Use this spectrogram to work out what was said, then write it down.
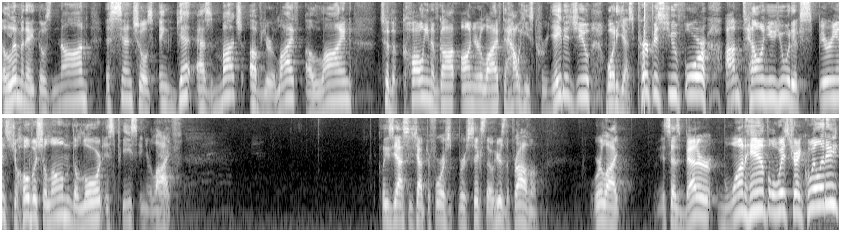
eliminate those non essentials and get as much of your life aligned to the calling of God on your life, to how He's created you, what He has purposed you for, I'm telling you, you would experience Jehovah Shalom. The Lord is peace in your life. Ecclesiastes chapter 4, verse 6, though, here's the problem. We're like, it says, better one handful with tranquility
